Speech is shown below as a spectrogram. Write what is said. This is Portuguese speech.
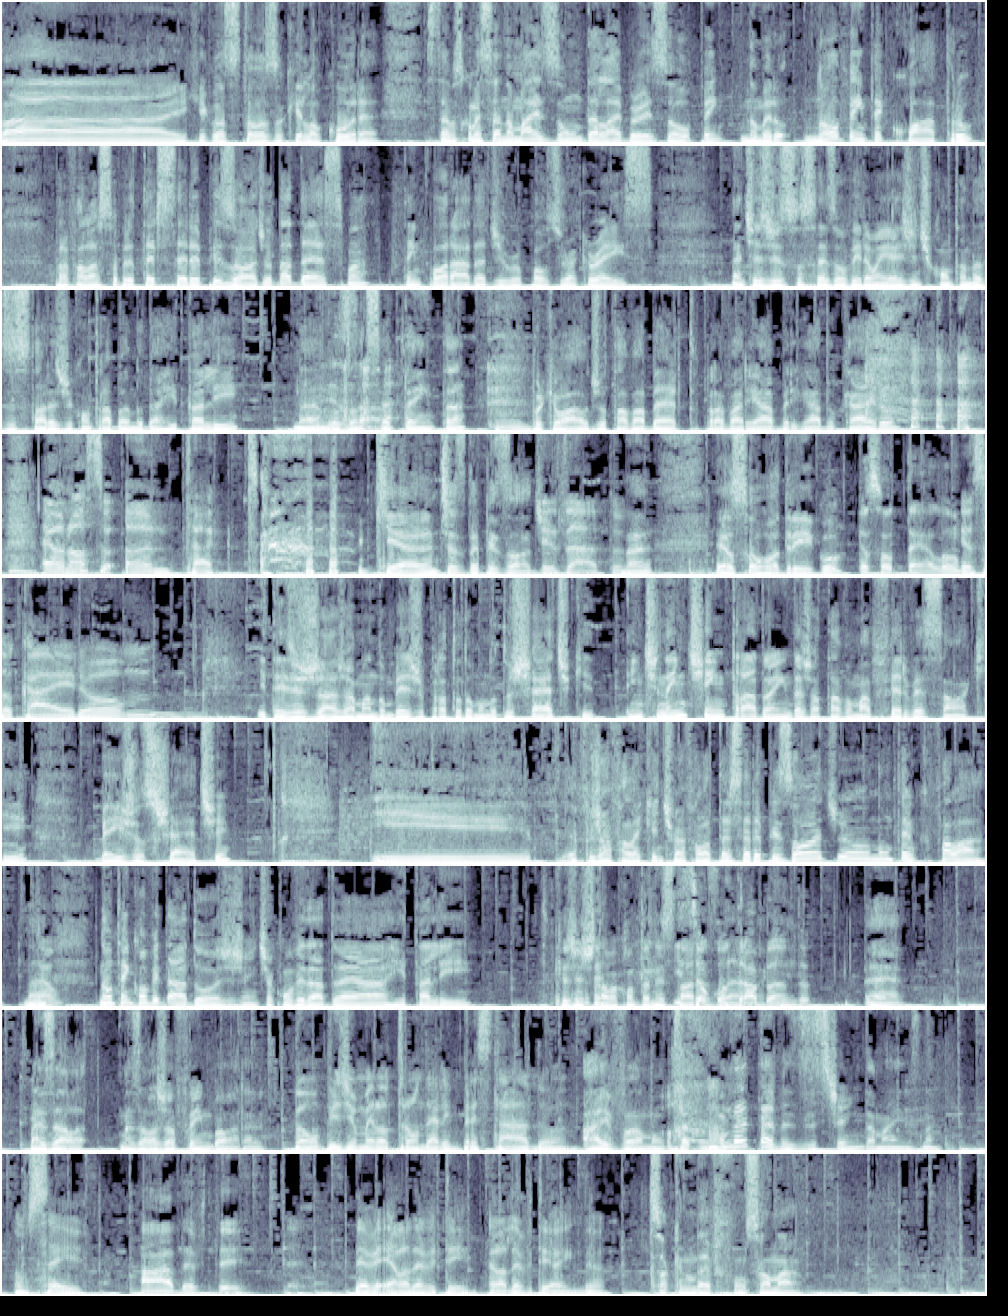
Amores! Ai, que gostoso, que loucura! Estamos começando mais um The Libraries Open, número 94, para falar sobre o terceiro episódio da décima temporada de RuPaul's Drag Race. Antes disso, vocês ouviram aí a gente contando as histórias de contrabando da Rita Lee, né, nos Exato. anos 70, porque o áudio estava aberto, para variar. Obrigado, Cairo. É o nosso Untucked. que é antes do episódio. Exato. Né? Eu sou o Rodrigo. Eu sou o Telo. Eu sou Cairo. E desde já já mando um beijo pra todo mundo do chat, que a gente nem tinha entrado ainda, já tava uma ferveção aqui. Beijos, chat. E eu já falei que a gente vai falar do terceiro episódio, não tem o que falar, né? Não. tem convidado hoje, gente. O convidado é a Rita Lee, que a gente tava contando E histórias seu dela contrabando. aqui. É. Mas ela, mas ela já foi embora. Vamos pedir o Melotron dela emprestado? Ai, vamos. Não deve existir ainda mais, né? Não sei. Ah, deve ter. Deve, ela deve ter. Ela deve ter ainda. Só que não deve funcionar.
